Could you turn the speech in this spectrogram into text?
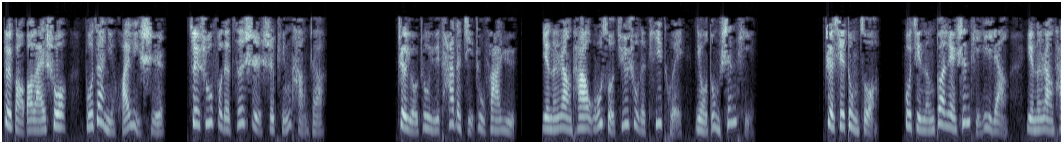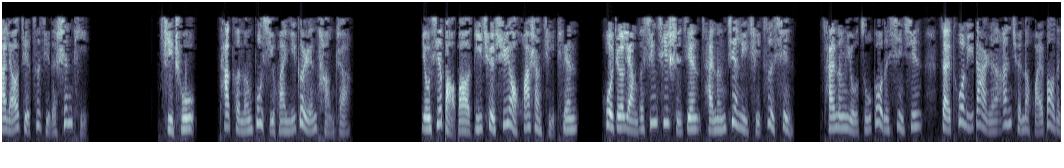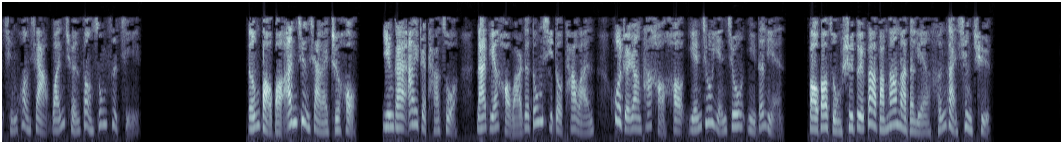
对宝宝来说，不在你怀里时，最舒服的姿势是平躺着。这有助于他的脊柱发育，也能让他无所拘束的踢腿、扭动身体。这些动作不仅能锻炼身体力量，也能让他了解自己的身体。起初，他可能不喜欢一个人躺着。有些宝宝的确需要花上几天或者两个星期时间，才能建立起自信，才能有足够的信心，在脱离大人安全的怀抱的情况下，完全放松自己。等宝宝安静下来之后，应该挨着他坐，拿点好玩的东西逗他玩，或者让他好好研究研究你的脸。宝宝总是对爸爸妈妈的脸很感兴趣。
